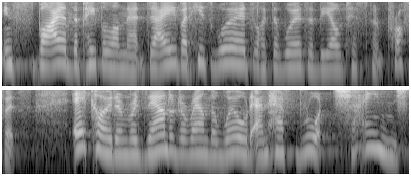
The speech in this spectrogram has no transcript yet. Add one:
inspired the people on that day. But his words, like the words of the Old Testament prophets, echoed and resounded around the world and have brought change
